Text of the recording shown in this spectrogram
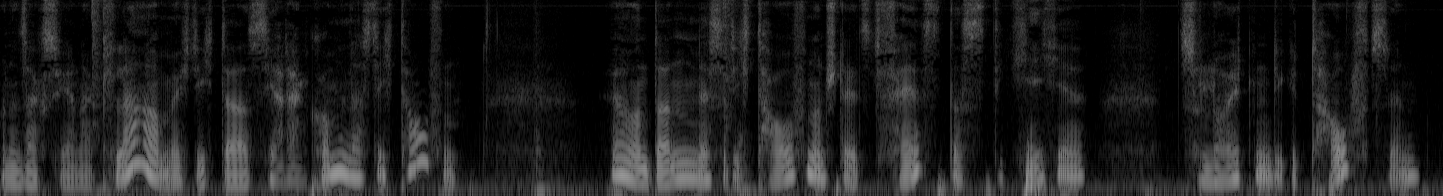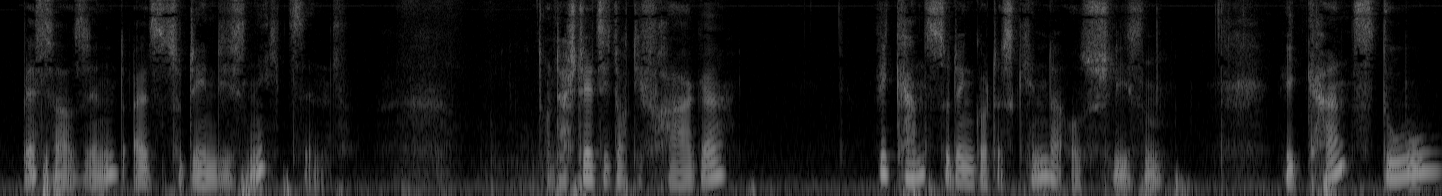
Und dann sagst du, ja, na klar, möchte ich das. Ja, dann komm, lass dich taufen. Ja, und dann lässt du dich taufen und stellst fest, dass die Kirche zu Leuten, die getauft sind, besser sind als zu denen, die es nicht sind. Und da stellt sich doch die Frage, wie kannst du denn Gottes Kinder ausschließen? Wie kannst du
